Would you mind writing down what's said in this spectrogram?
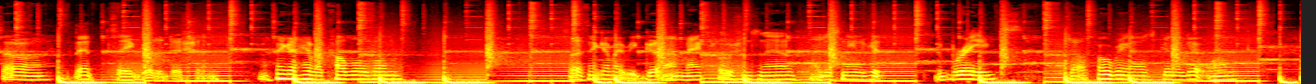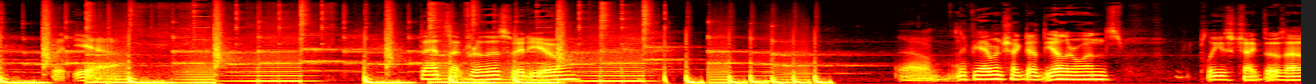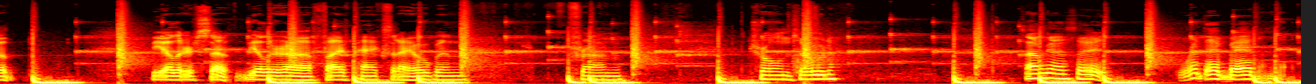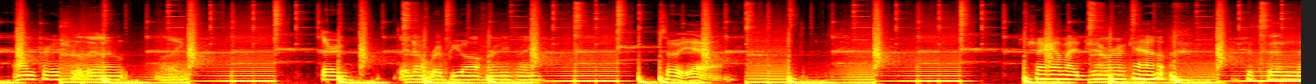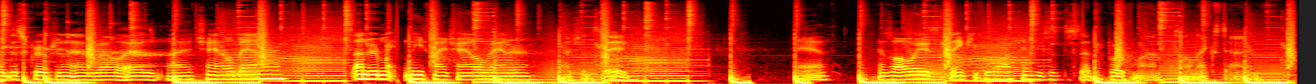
So that's a good addition. I think I have a couple of them. So I think I might be good on max potions now. I just need to get the breaks. So I was hoping I was gonna get one. But yeah. That's it for this video. Um, if you haven't checked out the other ones, please check those out. The other set, the other uh, five packs that I opened from Troll and Toad. So I'm gonna say weren't that bad. I'm pretty sure they don't like they're they don't rip you off or anything. So yeah. Check out my GEMR account. it's in the description as well as my channel banner. It's underneath my channel banner, I should say. And as always, thank you for watching. This is Deceptive Pokemon. Until next time.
